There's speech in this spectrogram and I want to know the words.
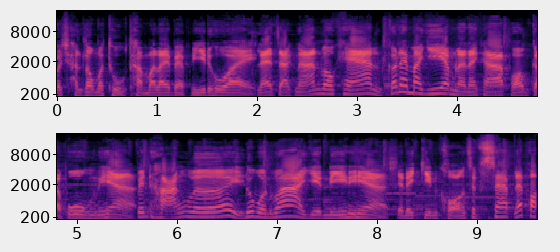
ว่าฉันต้องมาถูกทำอะไรแบบนี้ด้วย และจากนั้นวอลแคนก็ได้มาเยี่ยมแล้วนะครับ พร้อมกับอุ้งเนี่ยเป็นถังเลยดูเหมือนว่าเย็นนี้เนี่ยจะได้กินของแซ่บๆและพอ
